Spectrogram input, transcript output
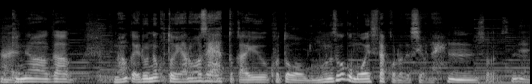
うん。はい、沖縄がなんかいろんなことをやろうぜとかいうことをものすごく燃えてた頃ですよね、うん、そうですね、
